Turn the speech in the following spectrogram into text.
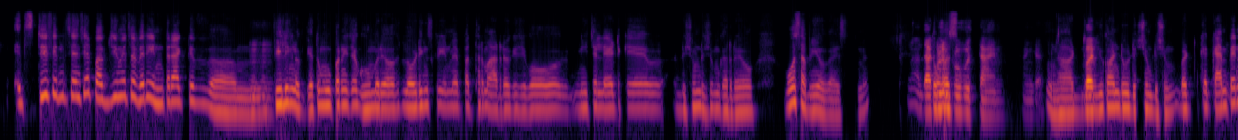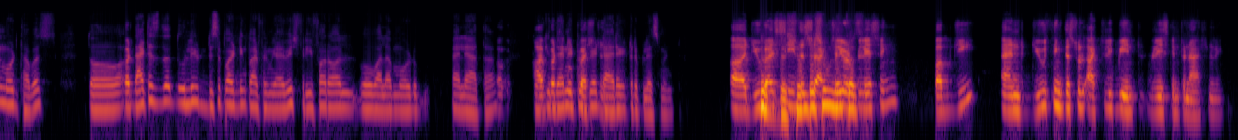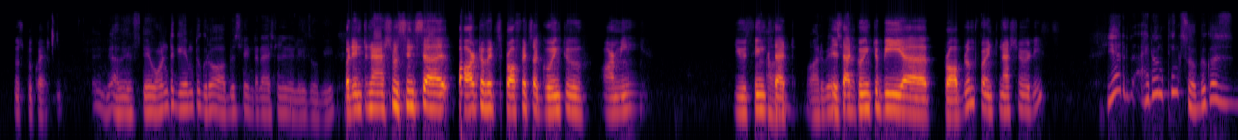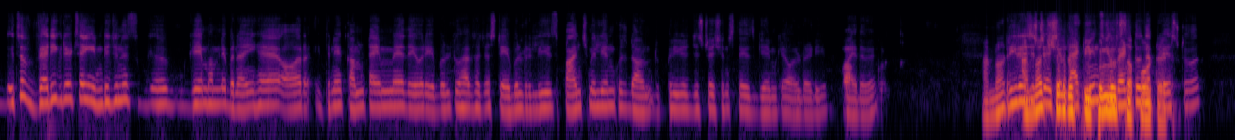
It's stiff in sense यार PUBG में it's a very interactive. Feeling लगती है तुम ऊपर नीचे घूम रहे हो लोडिंग स्क्रीन में पत्थर मार रहे हो किसी को नीचे लेट के डिशुम डिशुम कर रहे हो वो सब नहीं होगा इसमें No, that will बस- improve with time, I guess. हाँ But- यू कांट डू डिशुम डिशुम बट कैंपेन मोड था बस तो But- that is the only disappointing part for me I wish free for all वो वाला मोड पहले आता Okay, I've got then it will get direct replacement Uh, do you Sir, guys see Dishum this actually replacing PUBG? And do you think this will actually be int- released internationally? Those two questions. if they want the game to grow obviously internationally release होगी But international, since uh, part of its profits are going to army, do you think हाँ, that और is that going to be a problem for international release? यार I don't think so because it's a very great सही indigenous game हमने बनाई है और इतने कम टाइम में they were able to have such a stable release 5 million कुछ डाउन प्री रजिस्ट्रेशंस थे इस गेम के already by the way I'm not. Re-registration. I'm not sure that means you went to the Store. It.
